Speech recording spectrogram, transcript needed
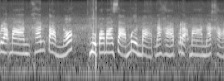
ประมาณขั้นต่ำเนาะอยู่ประมาณ 30,000 บาทนะคะ ประมาณนะคะ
